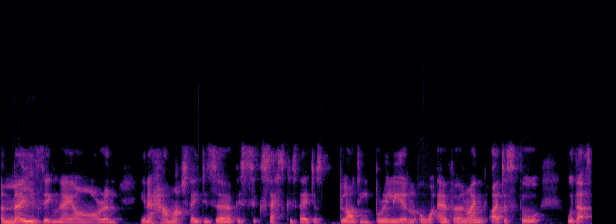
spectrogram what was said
amazing they are and you know how much they deserve this success because they're just bloody brilliant or whatever. And I I just thought well that's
